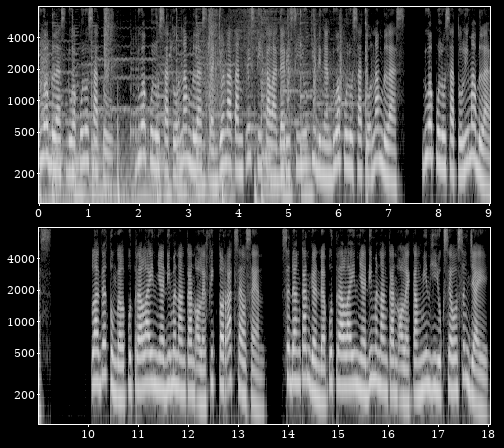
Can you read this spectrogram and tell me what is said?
12-21, 21-16 dan Jonathan Christie kalah dari Si Yuki dengan 21-16, 21-15. Laga tunggal putra lainnya dimenangkan oleh Victor Axelsen sedangkan ganda putra lainnya dimenangkan oleh Kang Min Hyuk Seo Senjae.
